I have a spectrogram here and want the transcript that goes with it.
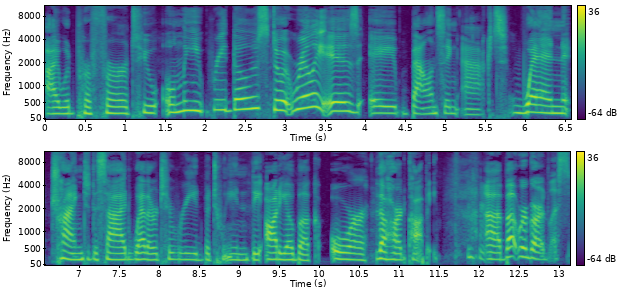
I would prefer to only read those. So it really is a balancing act when trying to decide whether to read between the audiobook or the hard copy. Uh, but regardless,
